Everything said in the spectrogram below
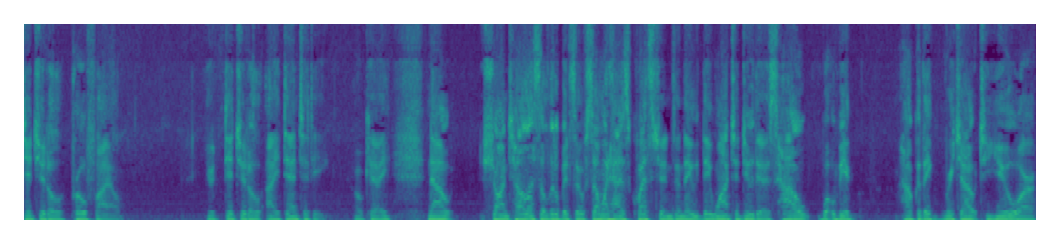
digital profile, your digital identity. Okay? Now, Sean, tell us a little bit. So if someone has questions and they, they want to do this, how what would be a how could they reach out to you or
